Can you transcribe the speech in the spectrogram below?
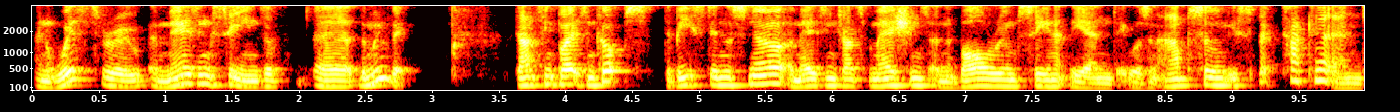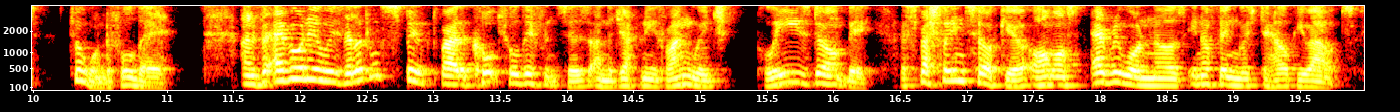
and whizzed through amazing scenes of uh, the movie. Dancing plates and cups, the beast in the snow, amazing transformations, and the ballroom scene at the end. It was an absolutely spectacular end to a wonderful day. And for everyone who is a little spooked by the cultural differences and the Japanese language, please don't be. Especially in Tokyo, almost everyone knows enough English to help you out.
